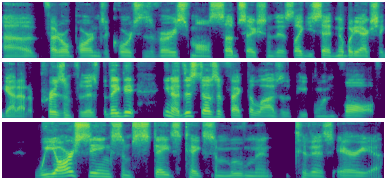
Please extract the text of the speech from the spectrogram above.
Uh, federal pardons, of course, is a very small subsection of this. Like you said, nobody actually got out of prison for this, but they did. You know, this does affect the lives of the people involved. We are seeing some states take some movement to this area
